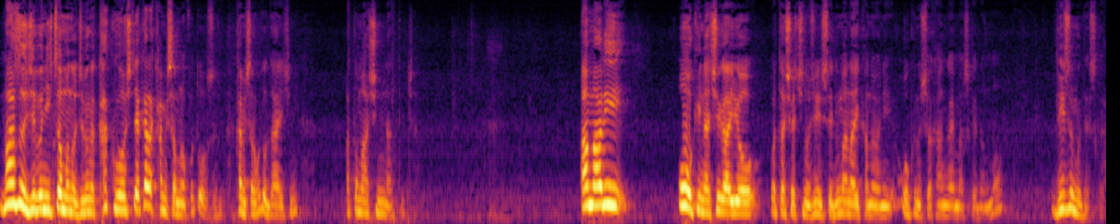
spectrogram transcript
まず自分に必要なものを自分が確保してから神様のことをする。神様のことを大事に後回しになっていっちゃう。あまり大きな違いを私たちの人生に生まないかのように多くの人は考えますけれどもリズムですから。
